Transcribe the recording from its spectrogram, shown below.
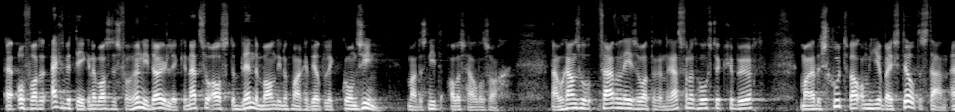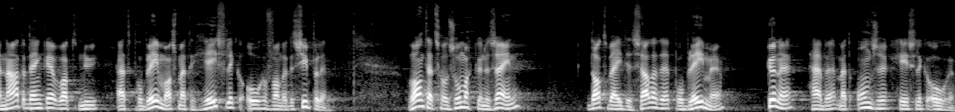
eh, of wat het echt betekende, was dus voor hun niet duidelijk. Net zoals de blinde man die nog maar gedeeltelijk kon zien, maar dus niet alles helder zag. Nou, we gaan zo verder lezen wat er in de rest van het hoofdstuk gebeurt. Maar het is goed wel om hierbij stil te staan en na te denken wat nu het probleem was met de geestelijke ogen van de discipelen. Want het zou zomaar kunnen zijn dat wij dezelfde problemen kunnen hebben met onze geestelijke ogen.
